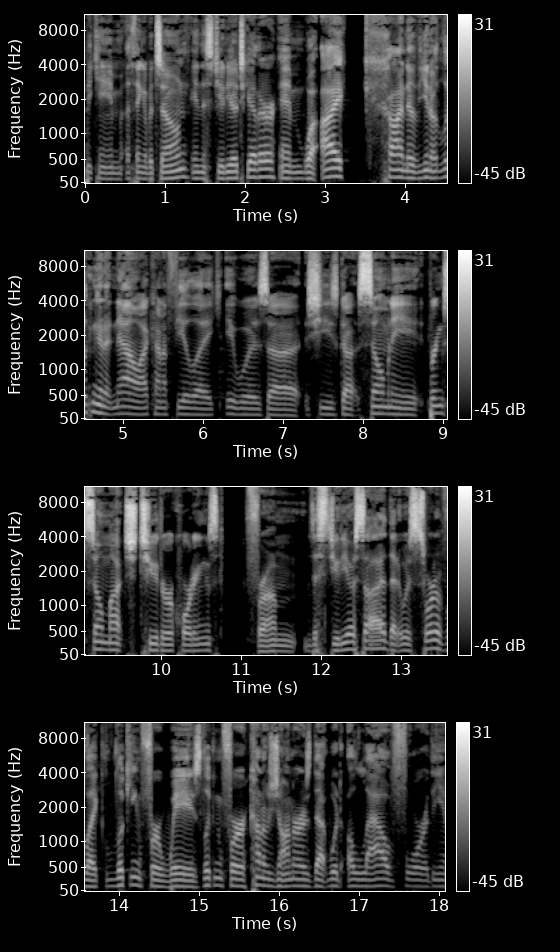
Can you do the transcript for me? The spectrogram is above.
became a thing of its own in the studio together. And what I kind of you know looking at it now i kind of feel like it was uh she's got so many brings so much to the recordings from the studio side that it was sort of like looking for ways, looking for kind of genres that would allow for the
